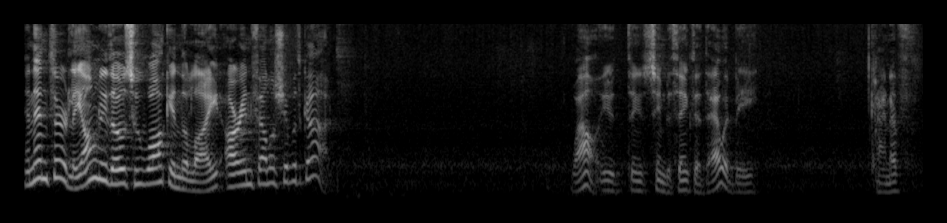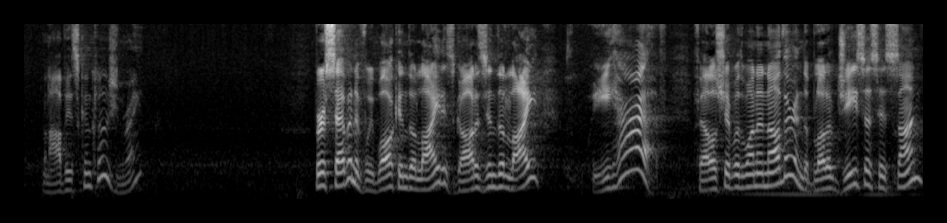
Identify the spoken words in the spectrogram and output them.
And then, thirdly, only those who walk in the light are in fellowship with God. Wow, you seem to think that that would be kind of an obvious conclusion, right? Verse 7 If we walk in the light as God is in the light, we have fellowship with one another, and the blood of Jesus, his Son,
